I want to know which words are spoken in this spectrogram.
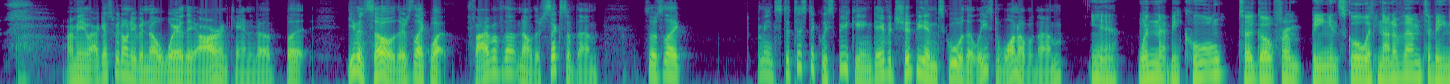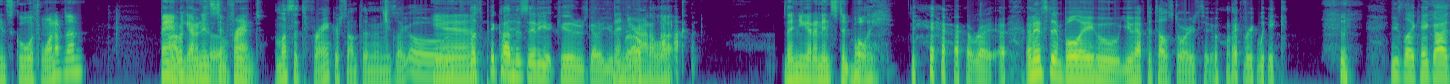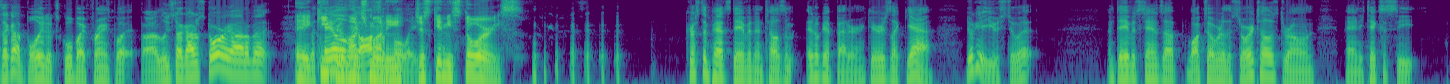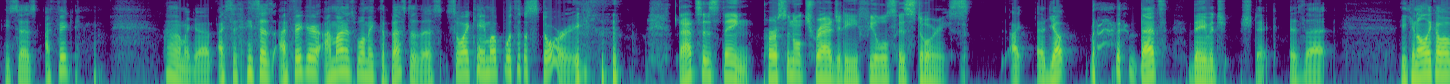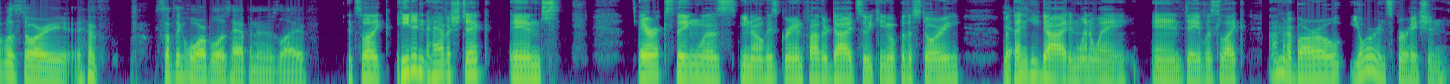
I mean, I guess we don't even know where they are in Canada, but even so, there's like what five of them? No, there's six of them. So it's like, I mean, statistically speaking, David should be in school with at least one of them. Yeah. Wouldn't that be cool to go from being in school with none of them to being in school with one of them? Bam, you got an think so. instant friend. Unless it's Frank or something, and he's like, "Oh, Yeah. let's, let's pick on this idiot kid who's got a unibrow." Then you're out of luck. then you got an instant bully. right, Uh, an instant bully who you have to tell stories to every week. He's like, "Hey guys, I got bullied at school by Frank, but uh, at least I got a story out of it." Hey, The keep your lunch awesome money. bully. Just give me stories. Kristen pats David and tells him it'll get better. And Gary's like, "Yeah, you'll get used to it." And David stands up, walks over to the storyteller's throne, and he takes a seat. He says, "I fig." Oh my god! I said he says I figure I might as well make the best of this, so I came up with a story. That's his thing. Personal tragedy fuels his stories. I uh, yep, that's David's shtick. Is that he can only come up with a story if something horrible has happened in his life. It's like he didn't have a shtick, and Eric's thing was, you know, his grandfather died, so he came up with a story. But Yes. then he died and went away, and Dave was like, I'm gonna borrow your inspiration.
